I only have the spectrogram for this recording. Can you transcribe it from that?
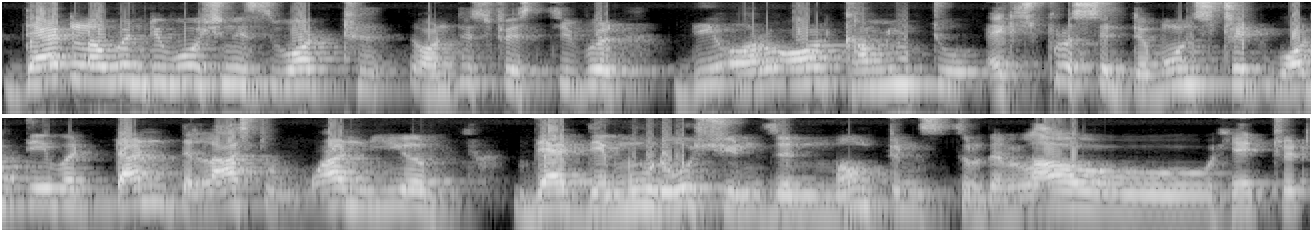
That love and devotion is what on this festival they are all coming to express and demonstrate what they were done the last one year that they moved oceans and mountains through the love, hatred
